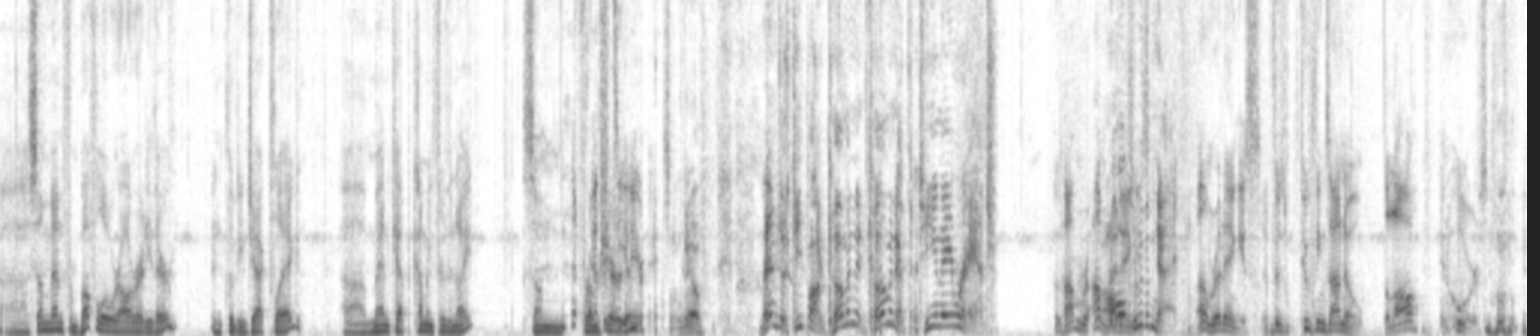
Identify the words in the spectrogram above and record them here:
Uh, some men from Buffalo were already there, including Jack Flagg. Uh, men kept coming through the night. Some from At the Sheridan. TNA ranch. Yeah. Men just keep on coming and coming at the TNA ranch I'm, I'm all Red through Angus. the night. I'm Red Angus. If there's two things I know, the law and whores.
